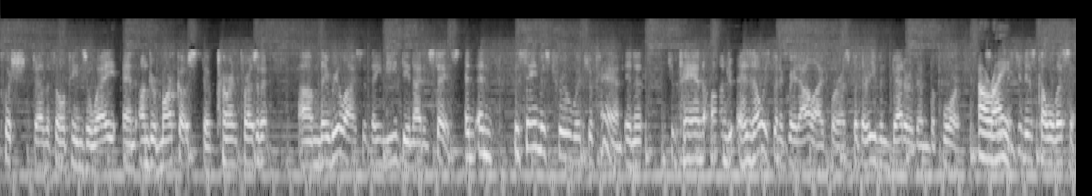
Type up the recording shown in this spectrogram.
pushed uh, the Philippines away, and under Marcos, the current president, um, they realize that they need the United States. And, and the same is true with Japan. In it, Japan under, has always been a great ally for us, but they're even better than before. All so right. The region is coalescing.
